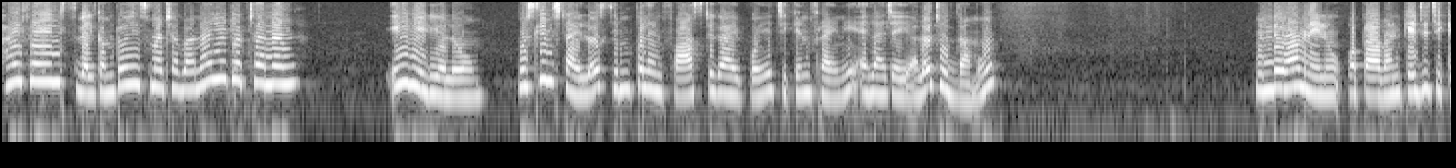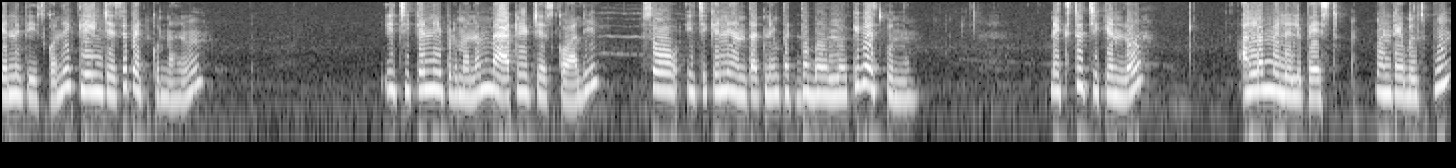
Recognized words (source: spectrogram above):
Hi friends welcome to iSmart Chabana YouTube channel ఈ వీడియోలో ముస్లిం స్టైల్లో సింపుల్ అండ్ ఫాస్ట్గా అయిపోయే చికెన్ ఫ్రైని ఎలా చేయాలో చూద్దాము. ముందుగా నేను ఒక వన్ కేజీ చికెన్ని తీసుకొని క్లీన్ చేసి పెట్టుకున్నాను. ఈ చికెన్ని ఇప్పుడు మనం మ్యారినేట్ చేసుకోవాలి. సో ఈ చికెన్ని అంతటిని పెద్ద బౌల్లోకి వేసుకుందాం. నెక్స్ట్ చికెన్లో అల్లం వెల్లుల్లి పేస్ట్ వన్ టేబుల్ స్పూన్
